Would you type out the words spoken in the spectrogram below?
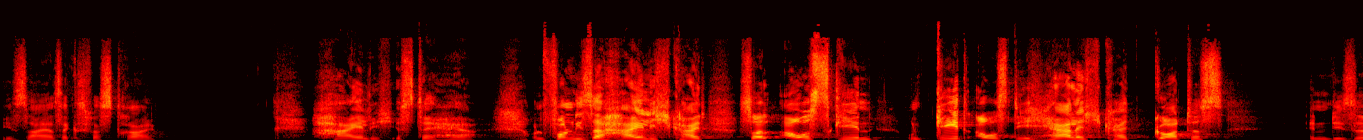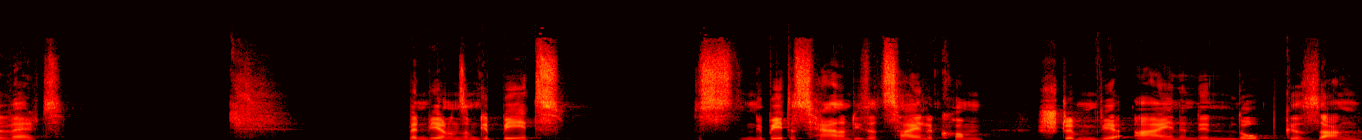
Jesaja 6, Vers 3. Heilig ist der Herr. Und von dieser Heiligkeit soll ausgehen und geht aus die Herrlichkeit Gottes in diese Welt. Wenn wir in unserem Gebet, das Gebet des Herrn an diese Zeile kommen, stimmen wir ein in den Lobgesang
